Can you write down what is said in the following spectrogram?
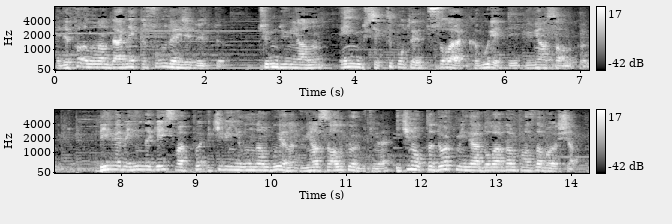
hedefe alınan dernek de son derece büyüktü. Tüm dünyanın en yüksek tıp otoritesi olarak kabul ettiği Dünya Sağlık Örgütü. Bill ve Melinda Gates Vakfı 2000 yılından bu yana Dünya Sağlık Örgütü'ne 2.4 milyar dolardan fazla bağış yaptı.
